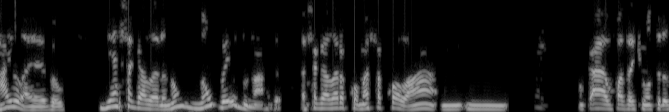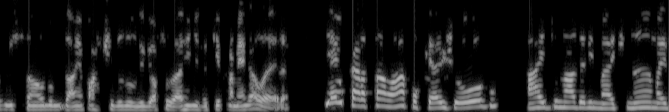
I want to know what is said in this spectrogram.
high level. E essa galera não, não veio do nada. Essa galera começa a colar em. em ah, vou fazer aqui uma transmissão do- da minha partida do League of Legends aqui pra minha galera. E aí o cara tá lá porque é jogo, aí do nada ele mete, não, mas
